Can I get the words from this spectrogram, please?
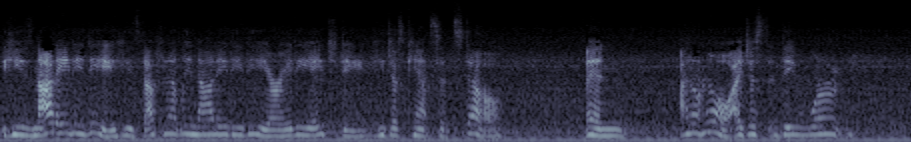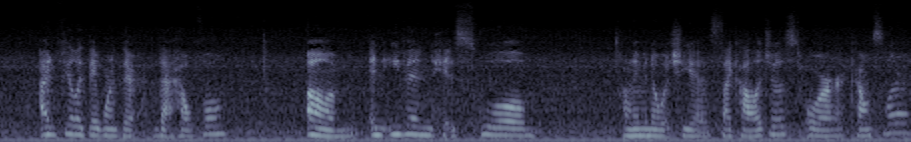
he's not ADD. He's definitely not ADD or ADHD. He just can't sit still. And I don't know. I just, they weren't, I feel like they weren't there, that helpful. Um, and even his school, I don't even know what she is, psychologist or counselor.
